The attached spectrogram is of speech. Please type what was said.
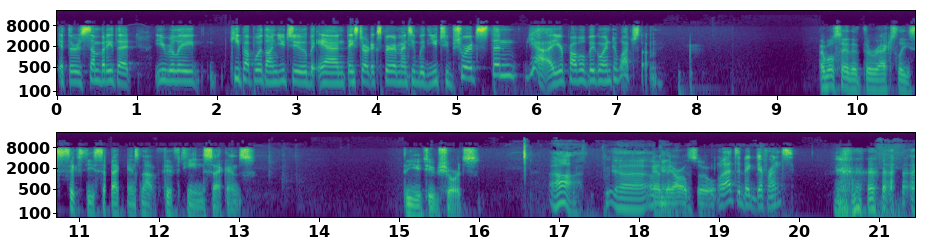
if there's somebody that you really keep up with on YouTube and they start experimenting with YouTube Shorts, then yeah, you're probably going to watch them. I will say that they're actually 60 seconds, not 15 seconds. The YouTube Shorts. Ah, uh, okay. And they are also, Well, that's a big difference. yeah,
